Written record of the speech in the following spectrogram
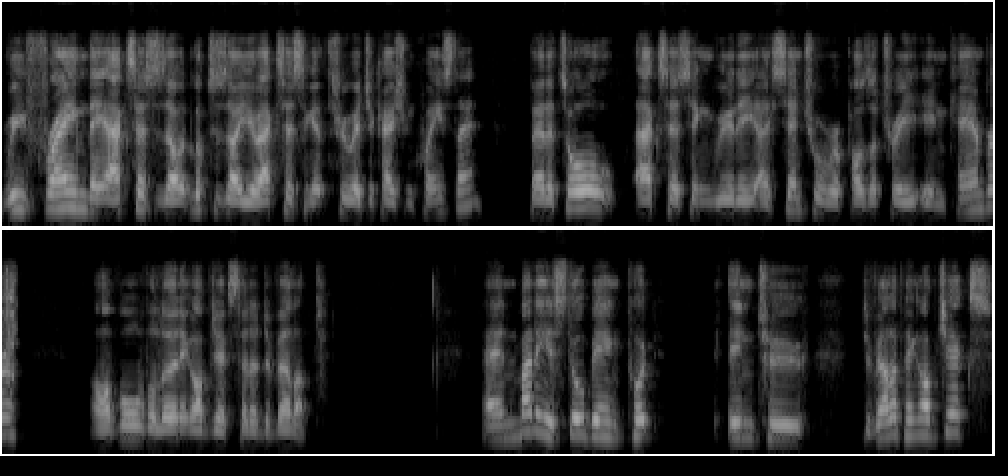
reframe the access as though it looks as though you're accessing it through Education Queensland, but it's all accessing really a central repository in Canberra of all the learning objects that are developed. And money is still being put into developing objects,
